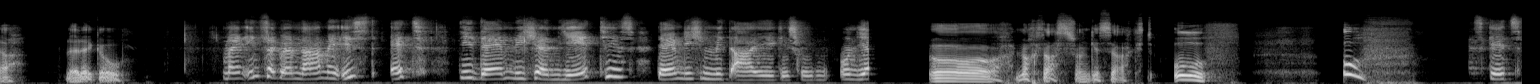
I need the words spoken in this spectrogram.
ja, let it go. Mein Instagram-Name ist die dämlichen Yetis, dämlichen mit AE geschrieben. Und ja. Oh, noch das schon gesagt. Uff. Uff. Jetzt geht's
